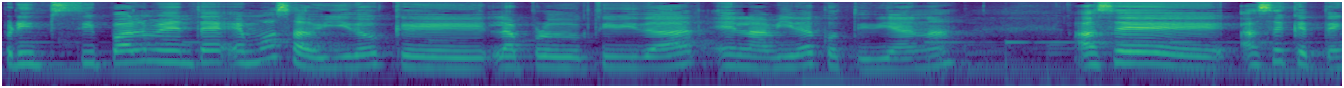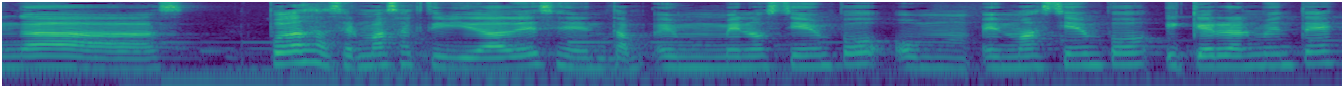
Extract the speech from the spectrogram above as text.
principalmente hemos sabido que la productividad en la vida cotidiana hace, hace que tengas puedas hacer más actividades en, en, menos tiempo o en más tiempo y que realmente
